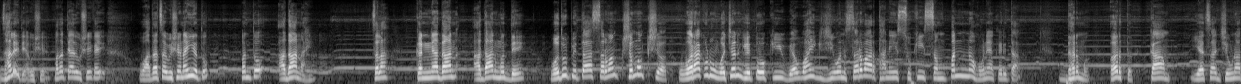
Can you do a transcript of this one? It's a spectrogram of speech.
झाले त्या विषय. आता त्या दिवशी काही वादाचा विषय नाही येतो पण तो आदान आहे. चला कन्यादान आदानमध्ये वधूपिता सर्वांक्षमक्ष वराकडून वचन घेतो की वैवाहिक जीवन सर्वार्थाने सुखी संपन्न होण्याकरिता धर्म अर्थ काम याचा जीवनात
